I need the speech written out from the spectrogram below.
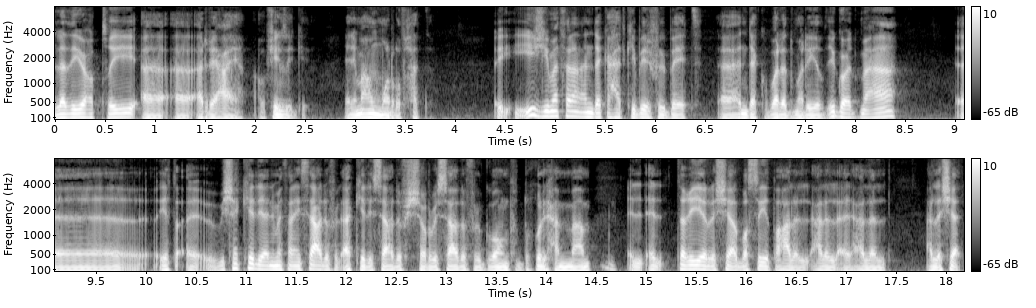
الذي يعطي آه، آه، الرعاية أو شيء زي كذا. يعني ما هو ممرض حتى. يجي مثلا عندك أحد كبير في البيت آه، عندك ولد مريض يقعد معاه بشكل يعني مثلا يساعده في الأكل يساعده في الشرب يساعده في القوم في دخول الحمام. ال- ال- تغيير الأشياء البسيطة على ال على ال على, ال على الاشياء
